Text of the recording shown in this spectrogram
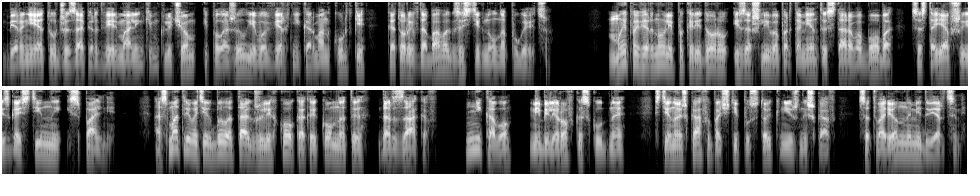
Берния тут же запер дверь маленьким ключом и положил его в верхний карман куртки, который вдобавок застегнул на пуговицу. Мы повернули по коридору и зашли в апартаменты старого Боба, состоявшие из гостиной и спальни. Осматривать их было так же легко, как и комнаты Дарзаков. Никого, мебелировка скудная, стеной шкаф и почти пустой книжный шкаф с отворенными дверцами.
